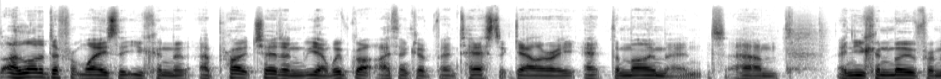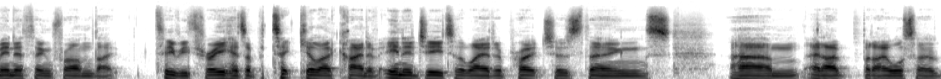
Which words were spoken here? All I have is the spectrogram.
a lot of different ways that you can approach it, and yeah, we've got I think a fantastic gallery at the moment, um, and you can move from anything from like TV3 has a particular kind of energy to the way it approaches things. Um, and I, but I also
